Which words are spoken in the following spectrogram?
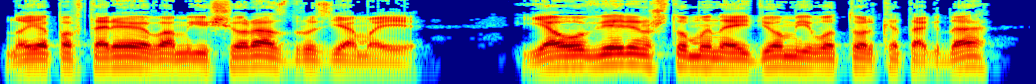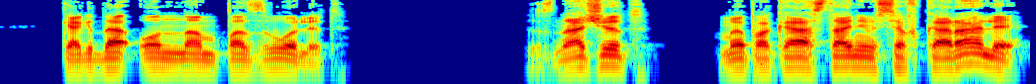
Но я повторяю вам еще раз, друзья мои, я уверен, что мы найдем его только тогда, когда он нам позволит». «Значит, мы пока останемся в Корале?»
